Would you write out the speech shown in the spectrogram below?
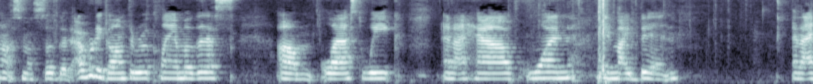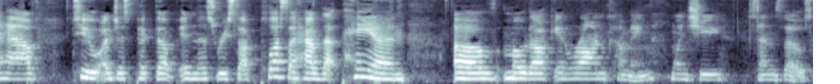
Oh, it smells so good. I've already gone through a clam of this um, last week, and I have one in my bin, and I have two I just picked up in this restock. Plus, I have that pan of Modoc and Ron coming when she sends those.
